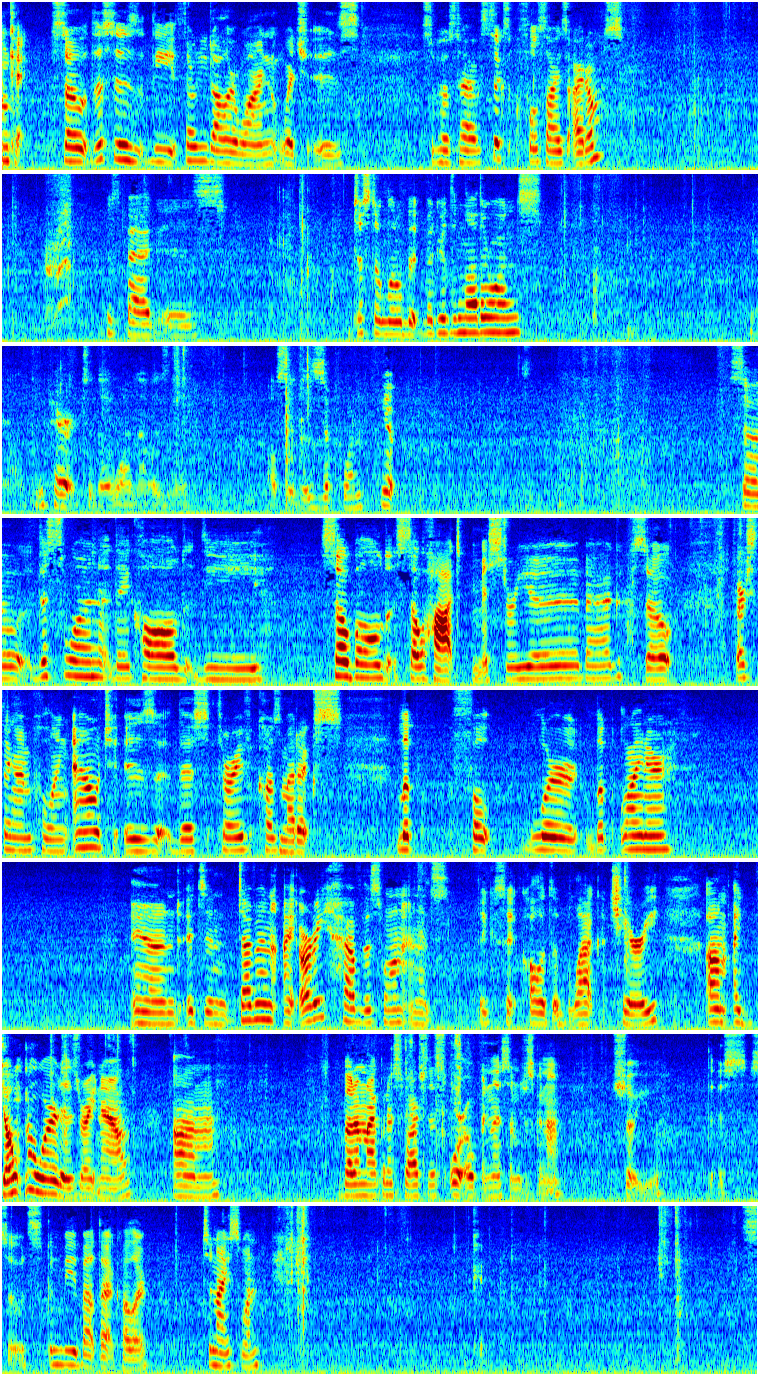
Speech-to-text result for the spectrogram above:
Okay, so this is the $30 one, which is supposed to have six full-size items. This bag is just a little bit bigger than the other ones. Here, I'll compare it to the one that was the, also the zip one. Yep. So this one they called the So Bold, So Hot Mystery uh, Bag. So first thing I'm pulling out is this Thrive Causemetics Lip Fuller Lip Liner. And it's in Devon. I already have this one and it's, they call it a black cherry. Um, I don't know where it is right now. Um, but I'm not going to swatch this or open this. I'm just going to show you this. So it's going to be about that color. It's a nice one.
